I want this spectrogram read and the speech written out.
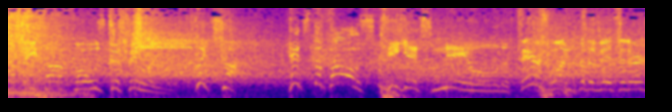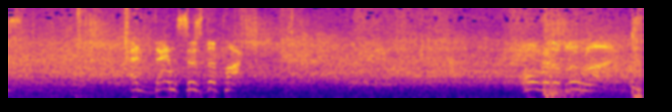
The faceoff goes to Finland. Quick shot. Hits the post. He gets nailed. There's one for the visitors. Advances the puck. Over the blue line.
